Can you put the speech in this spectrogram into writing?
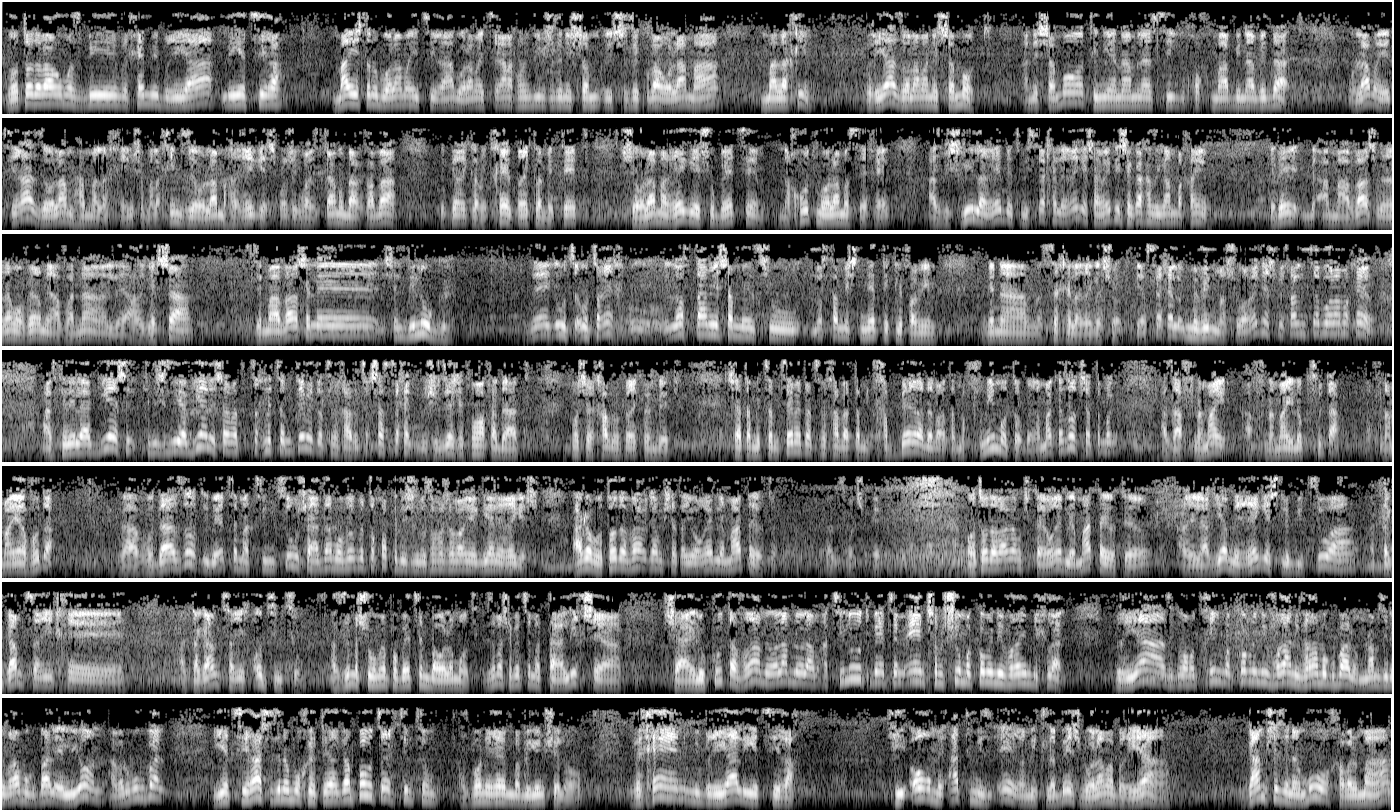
ואותו דבר הוא מסביר, וכן מבריאה ליצירה. מה יש לנו בעולם היצירה? בעולם היצירה אנחנו יודעים שזה, נשמ... שזה כבר עולם המלאכים. בריאה זה עולם הנשמות. הנשמות עניינם להשיג חוכמה, בינה ודעת. עולם היצירה זה עולם המלאכים, שמלאכים זה עולם הרגש, כמו שכבר הזכרנו בהרחבה בפרק ל"ח, פרק ל"ט, שעולם הרגש הוא בעצם נחות מעולם השכל, אז בשביל לרדת משכל לרגש, האמת היא שככה זה גם בחיים. כדי, המעבר שבן אדם עובר מהבנה להרגשה, זה מעבר של, של דילוג. זה, הוא, צריך, לא סתם יש שם איזשהו, לא סתם יש נתק לפעמים בין השכל לרגשות. כי השכל מבין משהו, הרגש בכלל נמצא בעולם אחר. אז כדי להגיע, כדי שזה יגיע לשם, אתה צריך לצמצם את עצמך, אתה צריך שהשכל, בשביל זה יש את מוח הדעת, כמו שהרחבנו בפרק מ"ב, שאתה מצמצם את עצמך ואתה מתחבר לדבר, אתה מפנים אותו ברמה כזאת שאתה... אז ההפנמה, ההפנמה היא לא פשוטה, ההפנמה היא עבודה. והעבודה הזאת היא בעצם הצמצום שהאדם עובר בתוכו כדי שבסופו של דבר יגיע לרגש. אגב, אותו דבר גם כשאתה יורד למטה יותר. אותו דבר גם כשאתה יורד למטה יותר, הרי להגיע מרגש לביצוע, אתה גם צריך, אה, אתה גם צריך עוד צמצום. אז זה מה שהוא אומר פה בעצם בעולמות. זה מה שבעצם התהליך שה, שהאלוקות עברה מעולם לעולם. אצילות בעצם אין שם שום מקום לנבראים בכלל. בריאה זה כבר מתחיל מקום לנברא, נברא מוגבל. אמנם זה נברא מוגבל עליון, אבל הוא מוגבל. יצירה שזה נמוך יותר, גם פה הוא צריך צמצום. אז בואו נראה במילים שלו. וכן מבריאה ליצירה. כי אור מעט מזער המתלבש בעולם הבריאה, גם שזה נמוך, אבל מה?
